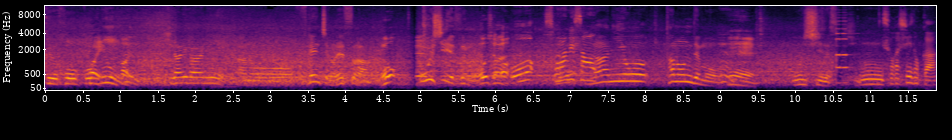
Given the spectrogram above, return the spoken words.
く方向に左側にあのフレンチのレストラン。美味しいですよ。美味しい。お空根さん。何を頼んでも美味しいですうん忙しいのか？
